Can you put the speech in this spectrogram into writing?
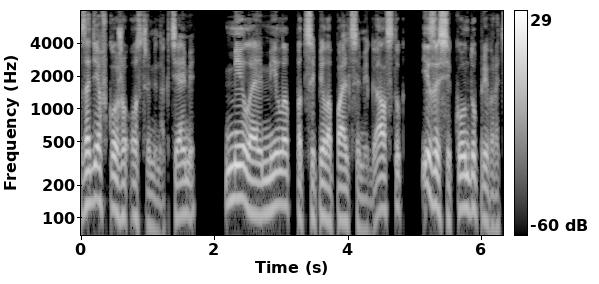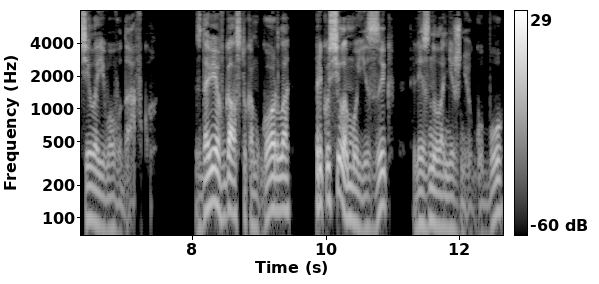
Задев кожу острыми ногтями, Милая Мила подцепила пальцами галстук и за секунду превратила его в удавку. Сдавив галстуком горло, прикусила мой язык, лизнула нижнюю губу,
